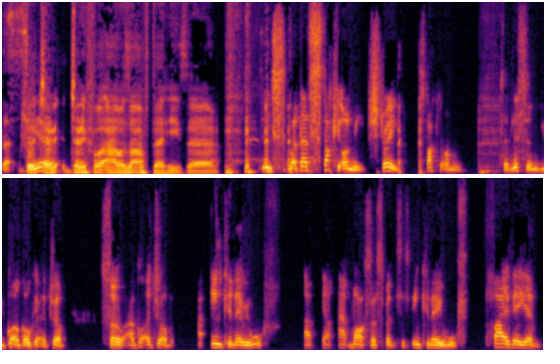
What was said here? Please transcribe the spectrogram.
So Yeah. 20 24 hours after he's uh He's- my dad stuck it on me straight, stuck it on me. Said, listen, you got to go get a job. So I got a job at in Canary Wharf, at, at Marks and Spencer's in Canary Wharf, 5 a.m.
